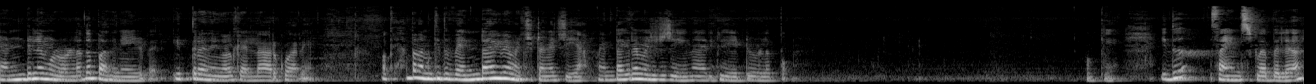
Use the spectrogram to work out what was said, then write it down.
രണ്ടിലും കൂടെ ഉള്ളത് പതിനേഴ് പേര്. ഇത്ര നിങ്ങൾക്ക് എല്ലാവർക്കും അറിയാം. ഓക്കെ അപ്പൊ നമുക്കിത് വെൻ വെച്ചിട്ടങ്ങ് ചെയ്യാം. വെൻ ഡയഗ്രാം വെച്ചിട്ട് ചെയ്യുന്നതായിരിക്കും ഏറ്റവും എളുപ്പം. ഓക്കെ. ഇത് സയൻസ് ക്ലബിൽ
